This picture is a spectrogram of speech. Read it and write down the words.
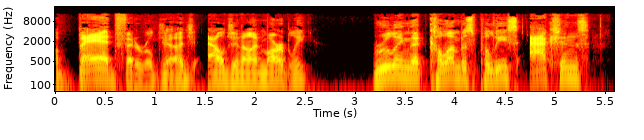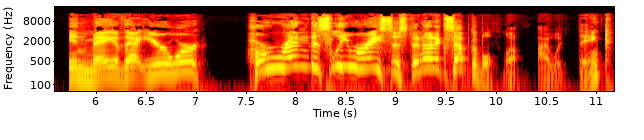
a bad federal judge, Algernon Marbley, ruling that Columbus police actions in May of that year were horrendously racist and unacceptable. Well, I would think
